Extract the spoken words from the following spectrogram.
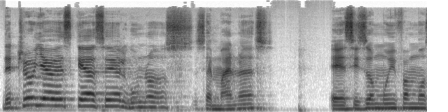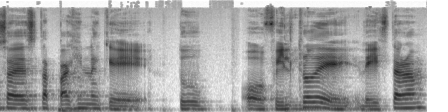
De hecho, ya ves que hace algunas semanas eh, se hizo muy famosa esta página que tú, o filtro de, de Instagram,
